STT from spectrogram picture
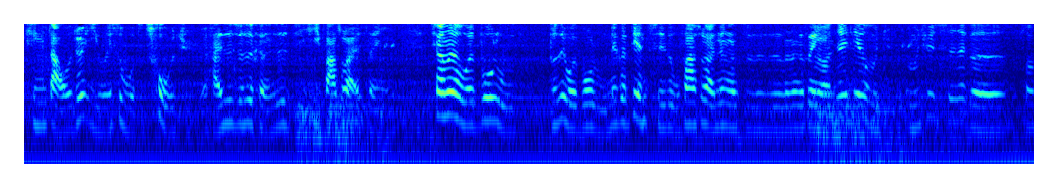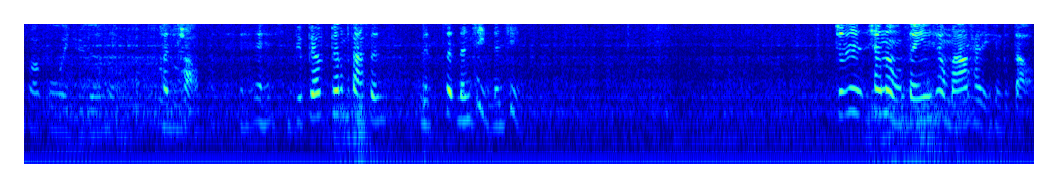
听到，我就以为是我的错觉，还是就是可能就是机器发出来的声音，像那个微波炉不是微波炉，那个电磁炉发出来那个滋滋滋的那个声音啊，，那天我们去我们去吃那个刷刷锅，我也觉得很很吵。哎哎，你别不要不要那么大声，冷冷冷静冷静。就是像那种声音，像麻辣他也听不到，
